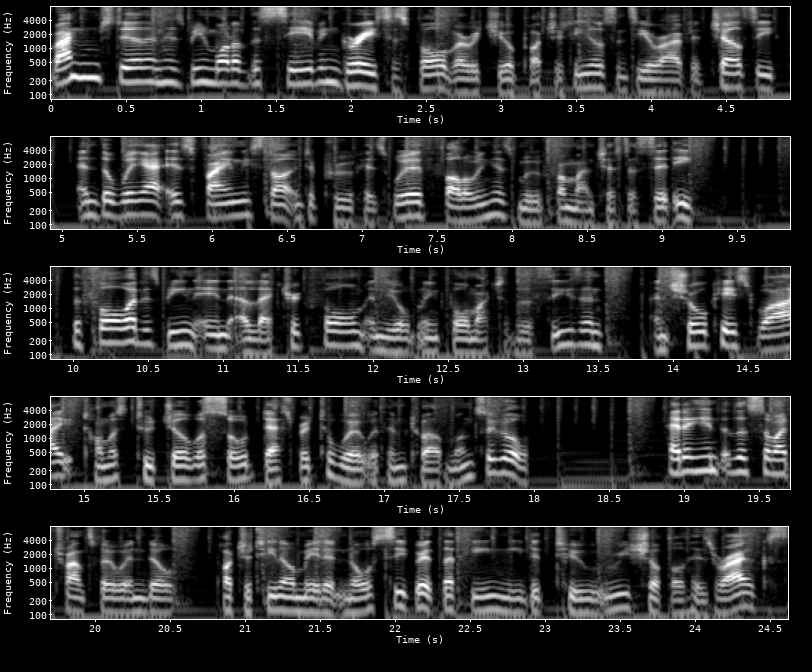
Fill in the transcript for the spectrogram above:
Raheem Sterling has been one of the saving graces for Mauricio Pochettino since he arrived at Chelsea, and the winger is finally starting to prove his worth following his move from Manchester City. The forward has been in electric form in the opening four matches of the season and showcased why Thomas Tuchel was so desperate to work with him 12 months ago. Heading into the summer transfer window, Pochettino made it no secret that he needed to reshuffle his ranks.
